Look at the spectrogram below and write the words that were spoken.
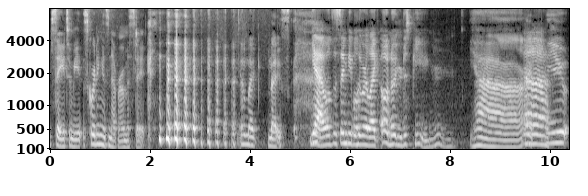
say to me, "Squirting is never a mistake." I'm like, nice. Yeah, well, it's the same people who are like, "Oh no, you're just peeing." Yeah, Uh. you.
